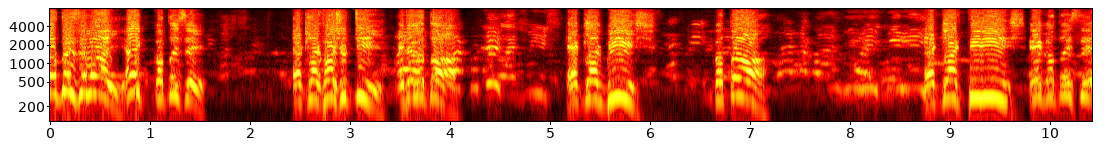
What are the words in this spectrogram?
কত হয়েছে ভাই? এই কত হয়েছে? এক লাখ পঁয়ষট্টি। এটা কত এক লাখ বিশ। কত? এক লাখ তিরিশ। এই কত হয়েছে?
